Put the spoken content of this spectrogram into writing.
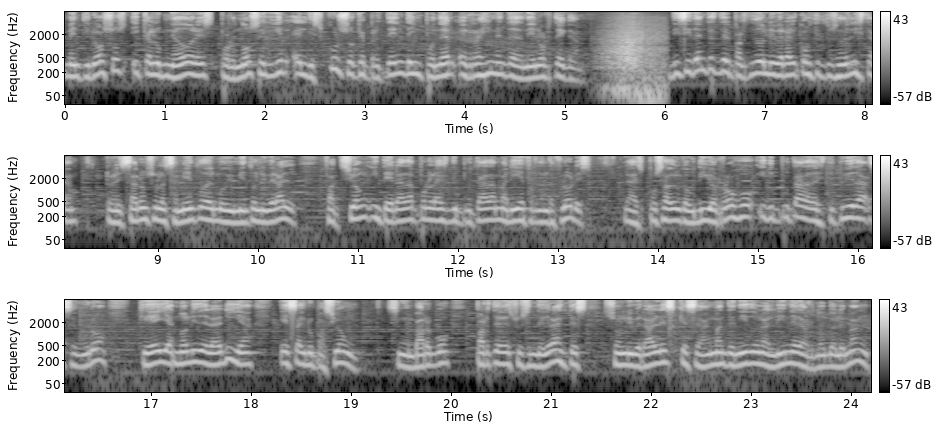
mentirosos y calumniadores por no seguir el discurso que pretende imponer el régimen de Daniel Ortega. Disidentes del Partido Liberal Constitucionalista realizaron su lanzamiento del Movimiento Liberal, facción integrada por la exdiputada María Fernanda Flores. La esposa del caudillo rojo y diputada destituida aseguró que ella no lideraría esa agrupación. Sin embargo, parte de sus integrantes son liberales que se han mantenido en la línea de Arnoldo Alemán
